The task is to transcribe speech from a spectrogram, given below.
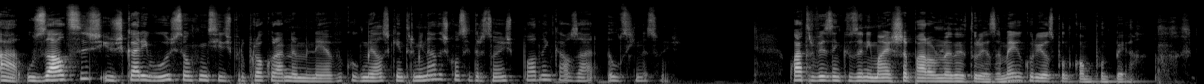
Ah, os alces e os caribus são conhecidos por procurar na neve cogumelos que em determinadas concentrações podem causar alucinações. Quatro vezes em que os animais chaparam na natureza. megacurioso.com.br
